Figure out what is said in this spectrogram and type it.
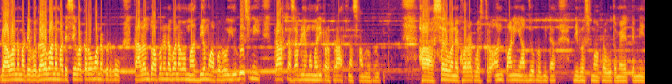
ગાવાના માટે, વગાડવાના માટે સેવા કરવાના પ્રભુ. તાલંતો આપણને નવા નવા માધ્યમો આપો પ્રભુ. યુબેશની પ્રાર્થના સાંભળી, એમાં મારી પણ પ્રાર્થના સાંભળો પ્રભુ પિતા. હા, સર્વને ખોરાક, વસ્ત્ર, અન્ન, પાણી આપજો પ્રભુ પિતા. દિવસમાં પ્રભુ તમે તેમની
